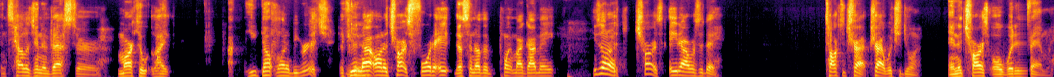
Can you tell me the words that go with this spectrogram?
Intelligent Investor, Market, like uh, you don't want to be rich. If you're Yeah. not on the charts four to eight, that's another point my guy made. He's on the charts eight hours a day. Talk to Trap. Trap, what you doing? In the charts or with his family?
